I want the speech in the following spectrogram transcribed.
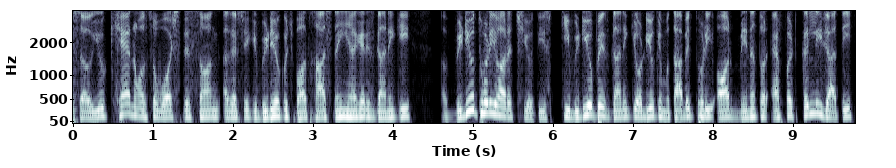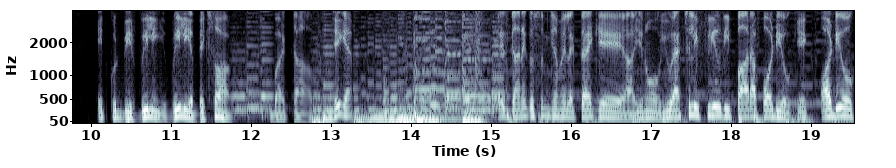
So you can also watch this song अगर की वीडियो कुछ बहुत खास नहीं है, अगर इस गाने की वीडियो थोड़ी और अच्छी होती, इसकी वीडियो पे इस गाने की ऑडियो के मुताबिक थोड़ी और मेहनत और एफर्ट कर ली जाती it could be really really a big song but ठीक है। इस गाने को सुन के हमें लगता है कि you know you actually feel the power of audio कि एक ऑडियो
